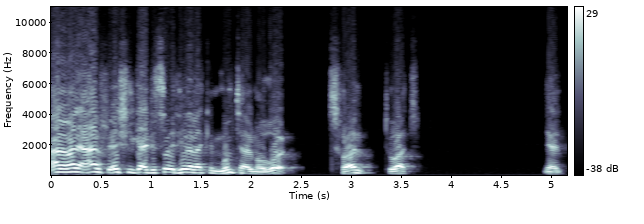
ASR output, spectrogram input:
أنا ماني عارف إيش اللي قاعد يصير هنا لكن ممتع الموضوع. fun to watch يعني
